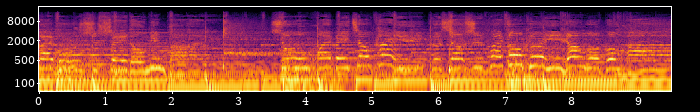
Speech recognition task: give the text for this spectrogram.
海，不是谁都明白。胸怀被敲开，一颗小石块都可以让我澎湃。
